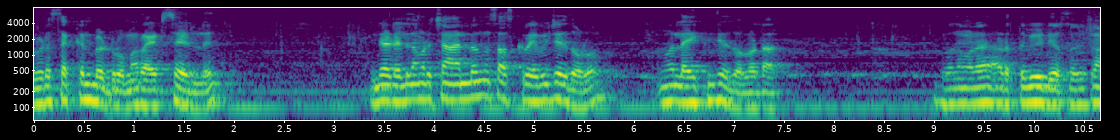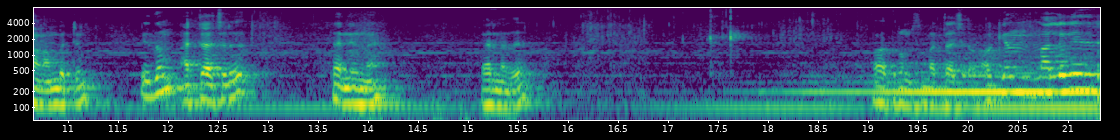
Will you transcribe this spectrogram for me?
ഇവിടെ സെക്കൻഡ് ബെഡ്റൂം റൈറ്റ് സൈഡിൽ ഇതിന്റെ ഇടയിൽ നമ്മുടെ ചാനലൊന്ന് സബ്സ്ക്രൈബ് ചെയ്തോളൂ. ഒന്ന് ലൈക്കും ചെയ്തോളൂ കേട്ടോ അപ്പോൾ നമ്മുടെ അടുത്ത വീഡിയോസൊക്കെ കാണാൻ പറ്റും. ഇതും അറ്റാച്ച്ഡ് തന്നെയാണ് വരുന്നത്. ബാത്റൂംസും അറ്റാച്ച്ഡ് ഒക്കെ നല്ല രീതിയിൽ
